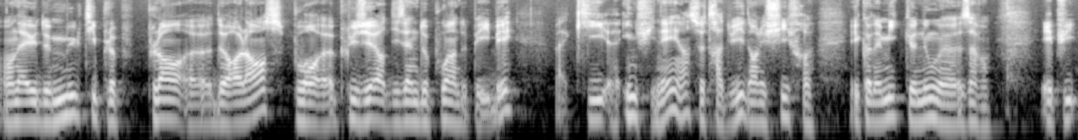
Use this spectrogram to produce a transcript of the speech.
on a eu de multiples plans euh, de relance pour plusieurs dizaines de points de PIB, bah, qui, in fine, hein, se traduit dans les chiffres économiques que nous avons. Et puis,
